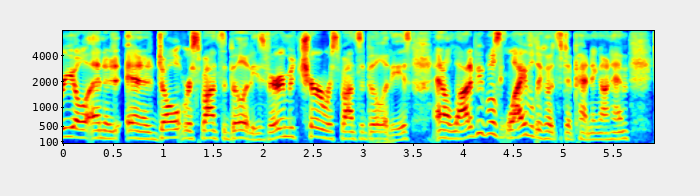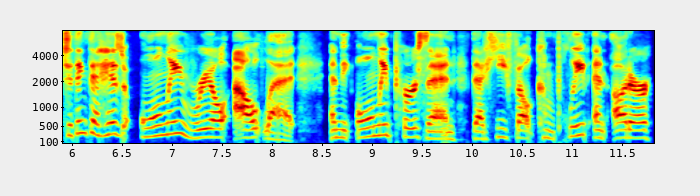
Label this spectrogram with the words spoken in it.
real and, and adult responsibilities, very mature responsibilities, and a lot of people's livelihoods depending on him. To think that his only real outlet and the only person that he felt complete and utter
